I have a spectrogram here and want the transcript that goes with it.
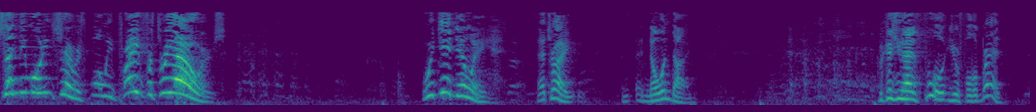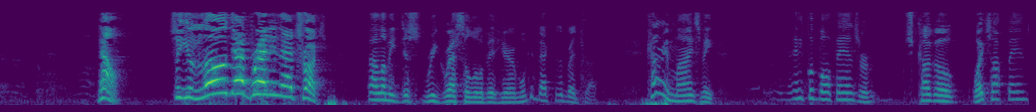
Sunday morning service. Boy, we prayed for three hours. We did, didn't we? That's right. And no one died. Because you had full you were full of bread. Now, so you load that bread in that truck. Now, let me just regress a little bit here, and we'll get back to the bread truck. Kind of reminds me, any football fans or Chicago White Sox fans?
